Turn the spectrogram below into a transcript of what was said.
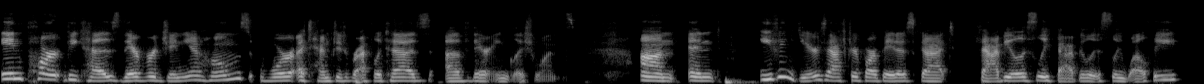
in part because their Virginia homes were attempted replicas of their English ones. Um, and even years after Barbados got fabulously, fabulously wealthy,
